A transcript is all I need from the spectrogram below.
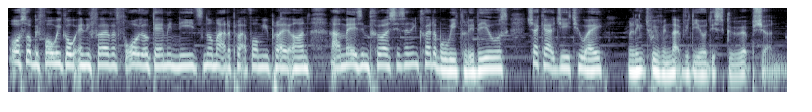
Also, before we go any further, for all your gaming needs, no matter the platform you play on, at amazing prices and incredible weekly deals, check out G2A, linked within that video description.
